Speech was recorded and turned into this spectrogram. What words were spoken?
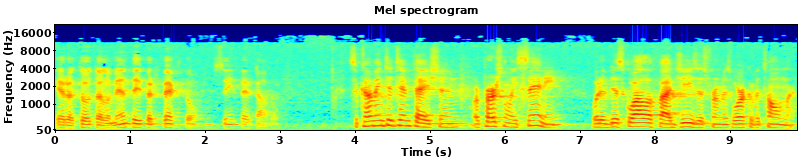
era totalmente perfecto, sin pecado. Succumbing to temptation or personally sinning would have disqualified Jesus from his work of atonement.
